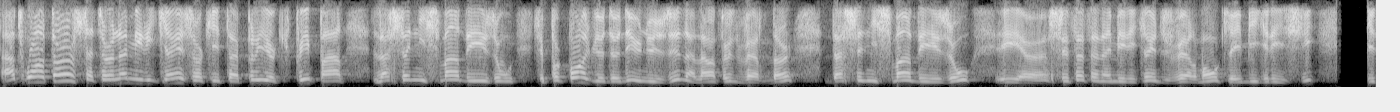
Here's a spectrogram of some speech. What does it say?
Atwater, c'est un Américain, ça, qui était préoccupé par l'assainissement des eaux. C'est pourquoi on lui a donné une usine à l'entrée de Verdun d'assainissement des eaux. Et euh, c'était un Américain du Vermont qui a émigré ici qui est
